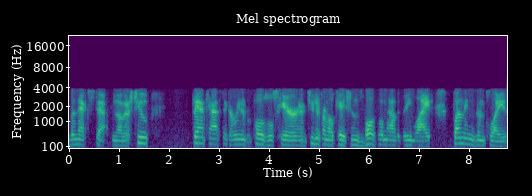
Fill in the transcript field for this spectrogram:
the next step. You know, there's two fantastic arena proposals here in two different locations. Both of them have the green light. Funding's in place.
